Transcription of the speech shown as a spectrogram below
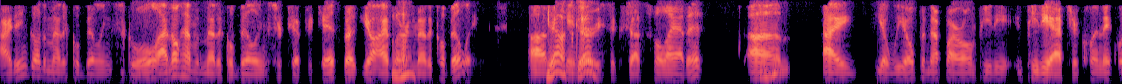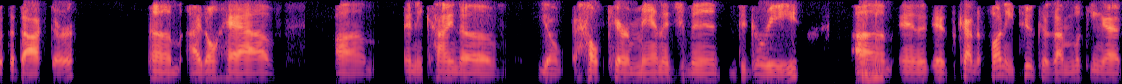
I didn't go to medical billing school. I don't have a medical billing certificate, but you know I learned medical billing. Uh, Yeah, became very successful at it. Um, I you know we opened up our own pedi- pediatric clinic with a doctor. Um, I don't have um, any kind of you know healthcare management degree, um, and it, it's kind of funny too because I'm looking at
